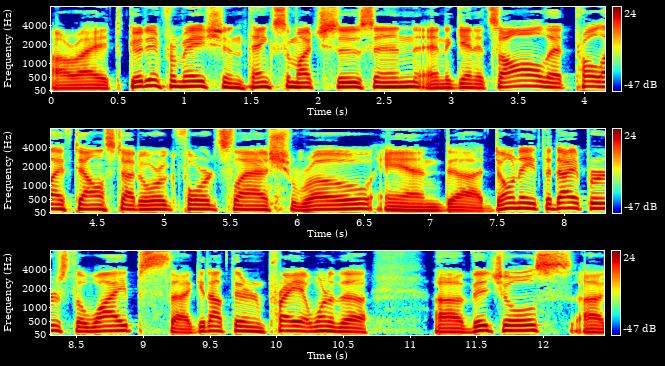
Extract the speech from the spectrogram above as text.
All right. Good information. Thanks so much, Susan. And again, it's all at prolifedallas.org forward slash row and uh, donate the diapers, the wipes. Uh, get out there and pray at one of the uh, vigils. Uh,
